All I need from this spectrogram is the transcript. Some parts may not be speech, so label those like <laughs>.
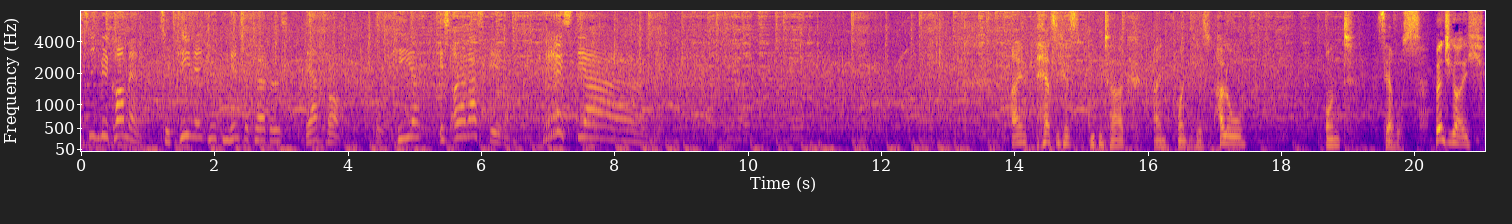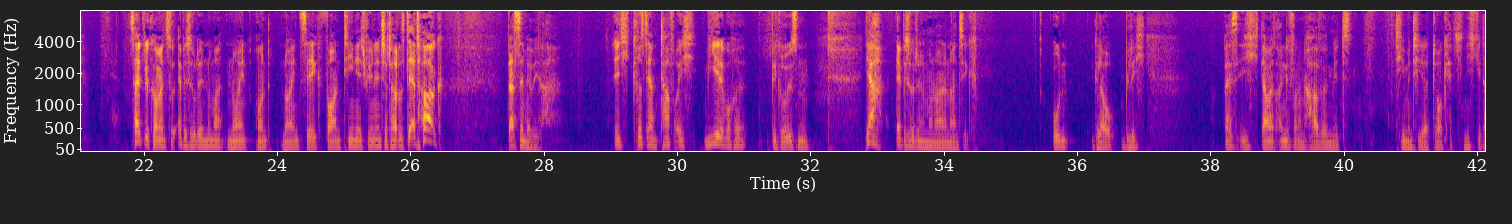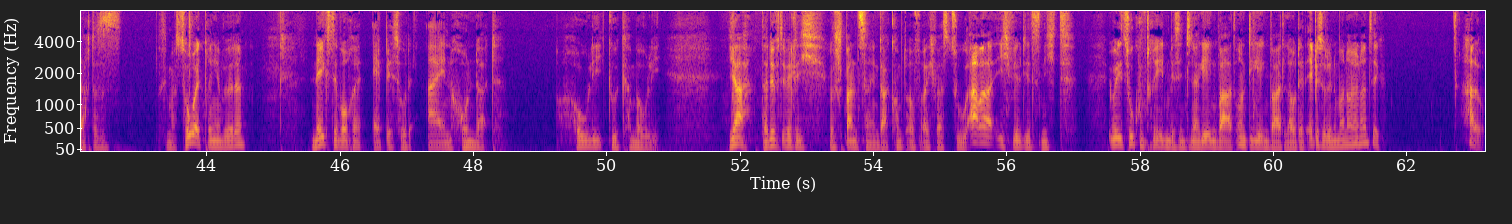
Herzlich willkommen zu Teenage Mutant Ninja Turtles, der Talk. Und hier ist euer Gastgeber, Christian. Ein herzliches Guten Tag, ein freundliches Hallo und Servus. Wünsche ich euch. Seid willkommen zu Episode Nummer 99 von Teenage Mutant Ninja Turtles, der Talk. Das sind wir wieder. Ich, Christian, darf euch wie jede Woche begrüßen. Ja, Episode Nummer 99. Unglaublich. Als ich damals angefangen habe mit Team in der Talk, hätte ich nicht gedacht, dass es, dass ich mal so weit bringen würde. Nächste Woche Episode 100. Holy Guacamole. Ja, da dürft ihr wirklich gespannt sein. Da kommt auf euch was zu. Aber ich will jetzt nicht über die Zukunft reden. Wir sind in der Gegenwart und die Gegenwart lautet Episode Nummer 99. Hallo.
